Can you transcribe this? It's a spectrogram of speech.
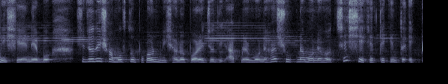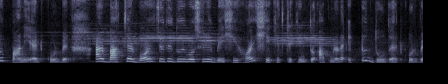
মিশিয়ে নেব। যদি সমস্ত উপকরণ মিশানোর পরে যদি আপনার মনে হয় শুকনা মনে হচ্ছে, সেক্ষেত্রে কিন্তু একটু পানি অ্যাড করবেন। আর বাচ্চার বয়স যদি দুই বছরের বেশি হয়, সেক্ষেত্রে কিন্তু আপনারা একটু দুধ অ্যাড করবেন।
